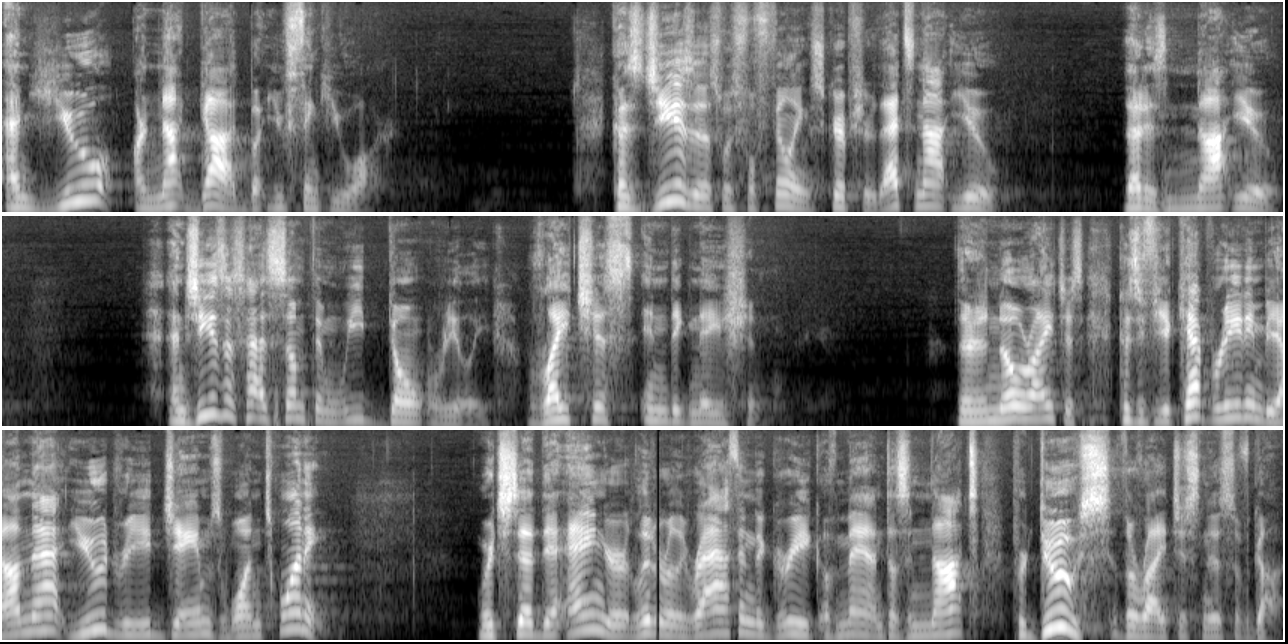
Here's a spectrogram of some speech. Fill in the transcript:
And you are not God, but you think you are. Because Jesus was fulfilling Scripture. That's not you. That is not you. And Jesus has something we don't really righteous indignation. There's no righteous because if you kept reading beyond that, you'd read James 1:20, which said the anger, literally wrath in the Greek of man does not produce the righteousness of God.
